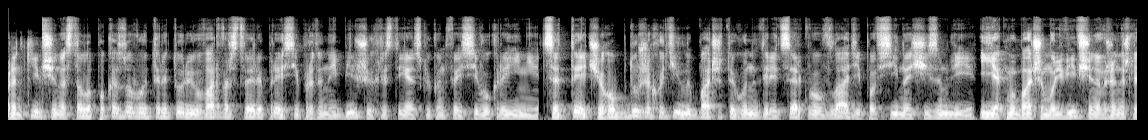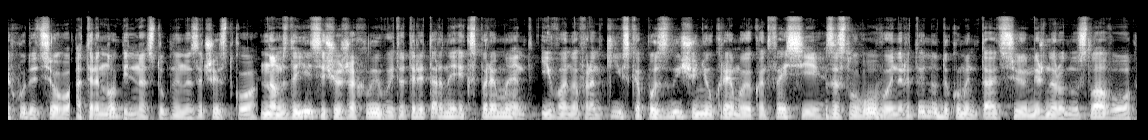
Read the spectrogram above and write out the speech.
Франківщина стала показовою територією варварства і репресій проти найбільшої християнської конфесії в Україні. Це те, чого б дуже хотіли бачити гонителі церкви у владі по всій нашій землі. І як ми бачимо, Львівщина вже на шляху до цього, а Тернопіль наступний на зачистку. Нам здається, що жахливий тоталітарний експеримент Івано-Франківська по знищенню окремої конфесії заслуговує на ретельну документацію, міжнародну славу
